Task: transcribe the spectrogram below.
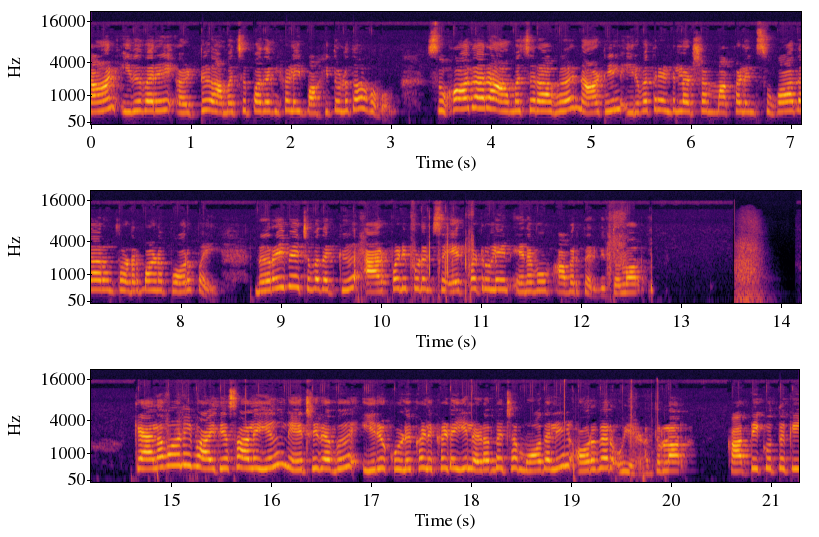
தான் இதுவரை எட்டு அமைச்சு பதவிகளை வகித்துள்ளதாகவும் சுகாதார அமைச்சராக நாட்டில் இருபத்தி ரெண்டு லட்சம் மக்களின் சுகாதாரம் தொடர்பான பொறுப்பை நிறைவேற்றுவதற்கு அர்ப்பணிப்புடன் செயற்பட்டுள்ளேன் எனவும் அவர் தெரிவித்துள்ளார். கலவாணி வைத்தியசாலையில் நேற்றிரவு இரு குழுக்களுக்கிடையில் இடம்பெற்ற மோதலில் ஒருவர் உயிரிழந்துள்ளார். கத்திக்குத்துக்கு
